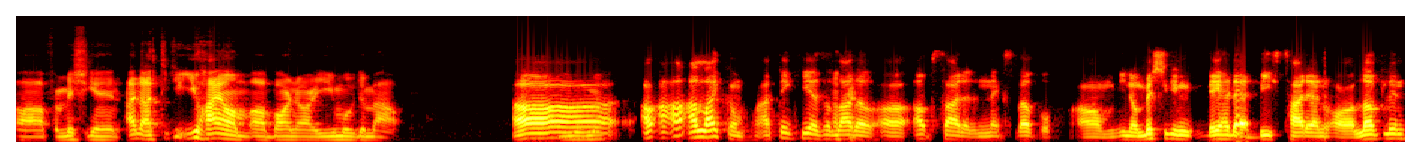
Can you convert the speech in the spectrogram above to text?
uh from Michigan. I, I think you, you high on uh, Barner or you moved him out? Uh, I, I, I, like him. I think he has a okay. lot of uh, upside at the next level. Um, you know, Michigan they had that beast tight end or uh, Loveland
